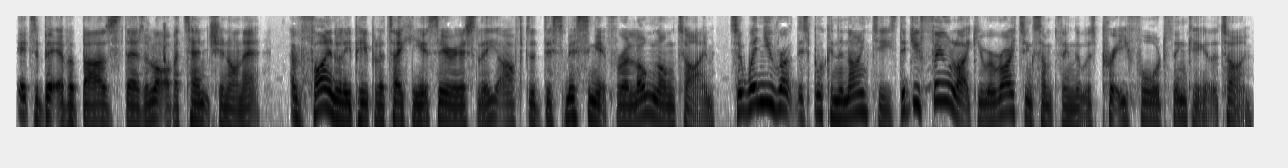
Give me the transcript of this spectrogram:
it's a bit of a buzz. There's a lot of attention on it. And finally, people are taking it seriously after dismissing it for a long, long time. So, when you wrote this book in the 90s, did you feel like you were writing something that was pretty forward thinking at the time?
